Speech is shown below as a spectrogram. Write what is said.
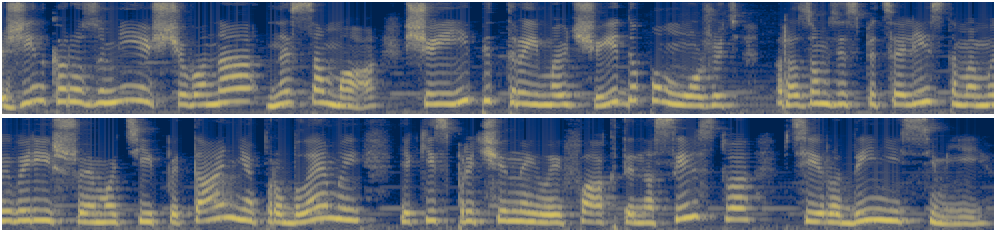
Жінка розуміє, що вона не сама, що її підтримають, що їй допоможуть. Разом зі спеціалістами ми вирішуємо ті питання, проблеми, які спричинили факти насильства в цій родині сім'ї.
